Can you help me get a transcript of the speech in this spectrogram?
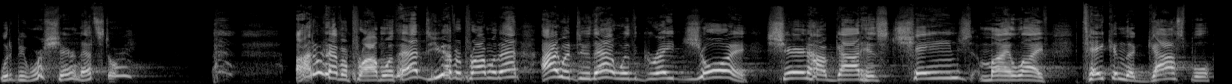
Would it be worth sharing that story? I don't have a problem with that. Do you have a problem with that? I would do that with great joy, sharing how God has changed my life, taken the gospel,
